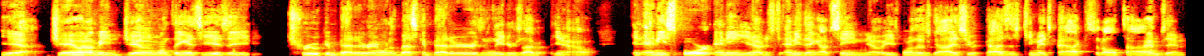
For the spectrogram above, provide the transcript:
Yeah, Jalen. I mean, Jalen. One thing is he is a true competitor and one of the best competitors and leaders I've you know in any sport, any you know just anything I've seen. You know, he's one of those guys who has his teammates' backs at all times, and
